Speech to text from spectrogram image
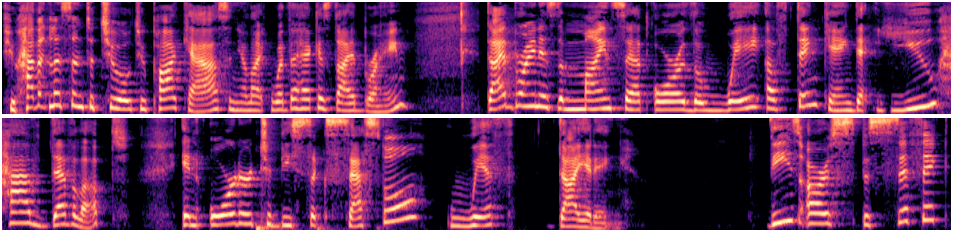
if you haven't listened to 202 podcasts and you're like, what the heck is diet brain? Diet brain is the mindset or the way of thinking that you have developed in order to be successful with dieting. These are specific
